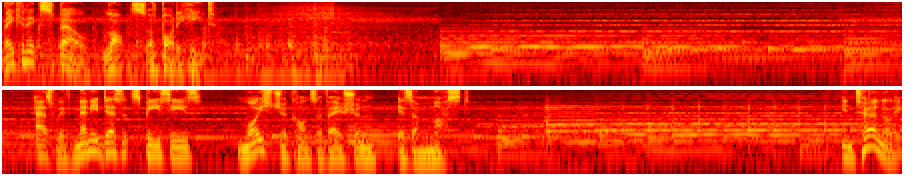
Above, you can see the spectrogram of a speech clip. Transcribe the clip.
they can expel lots of body heat. As with many desert species, moisture conservation is a must. Internally,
